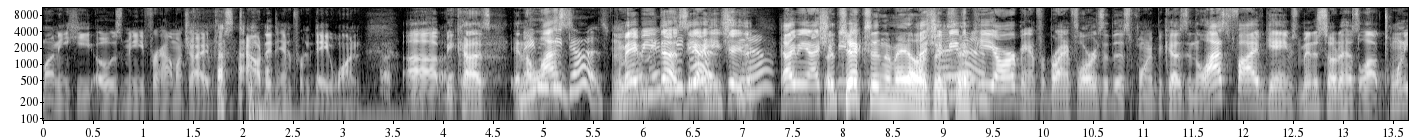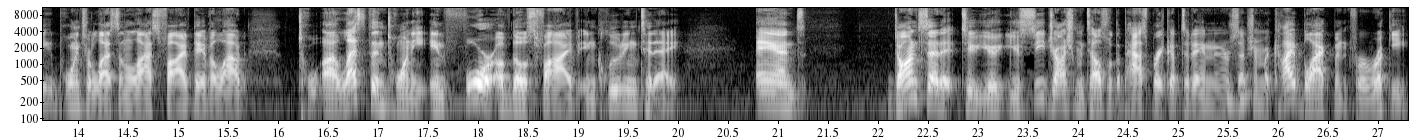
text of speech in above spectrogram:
money he owes me for how much I have just touted him from day one. Uh, because in maybe the last he does. Pierre. maybe he does. yeah, he does, should. you know? I mean, I the should be checks in the mail, I should be say. the PR man for Brian Flores at this point because in the last five games, Minnesota has allowed 20 points or less in the last five. They've allowed tw- uh, less than 20 in four of those five, including today. And Dawn said it too. You you see Josh Metellus with a pass breakup today and an interception. Mekhi Blackmon for a rookie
